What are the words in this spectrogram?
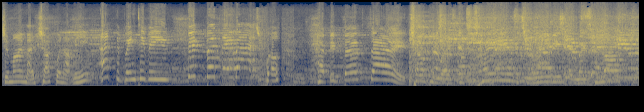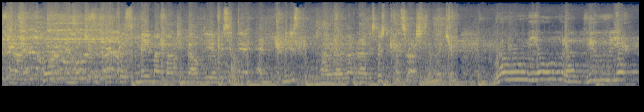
Jemima Chuck one at me at the Bent TV fifth birthday bash. Welcome. Happy birthday! Channel 21 breakfast. Me my in Belvedere, we sit there and we just play it over, and I've especially Kate Rush, she's a legend. Romeo loved Juliet.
